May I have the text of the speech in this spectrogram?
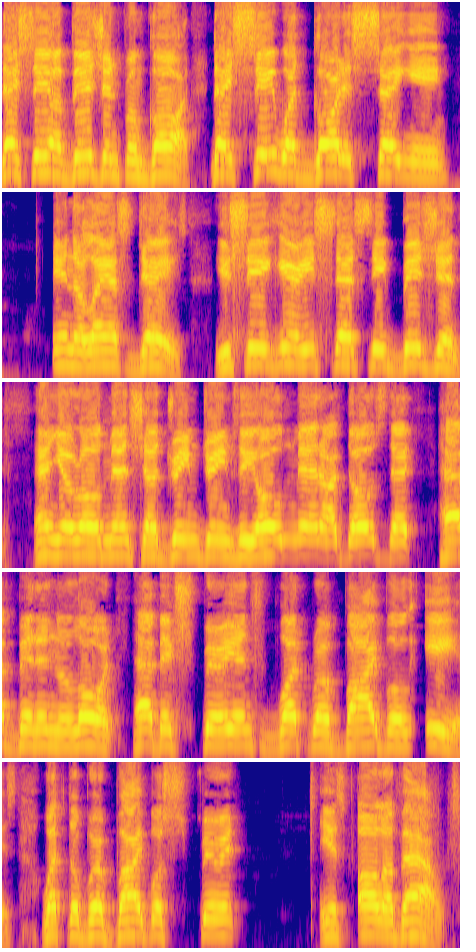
They see a vision from God. They see what God is saying in the last days. You see here, he says, see vision, and your old men shall dream dreams. The old men are those that have been in the Lord, have experienced what revival is, what the revival spirit is all about.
